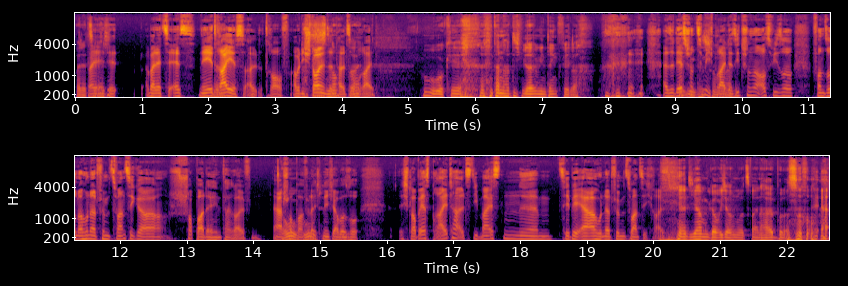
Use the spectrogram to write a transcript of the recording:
Bei der Bei CS. der, bei der CS. Nee, 3 ist halt drauf. Aber die Ach, Stollen sind halt so drei. breit. Uh, okay. Dann hatte ich wieder irgendwie einen Denkfehler. Also der ist schon ziemlich schon breit. Der sieht schon so aus wie so von so einer 125er Shopper der Hinterreifen. Ja, Oh, Shopper gut. vielleicht nicht, aber so. Ich glaube, er ist breiter als die meisten ähm, CBR 125 Reifen. Ja, die haben, glaube ich, auch nur zweieinhalb oder so. ja.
